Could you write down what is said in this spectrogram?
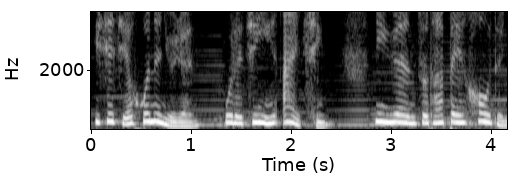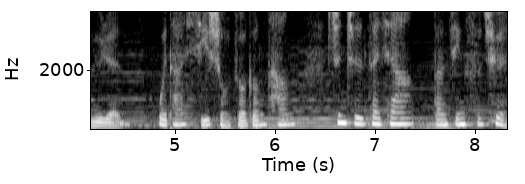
一些结婚的女人。为了经营爱情，宁愿做他背后的女人，为他洗手做羹汤，甚至在家当金丝雀。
